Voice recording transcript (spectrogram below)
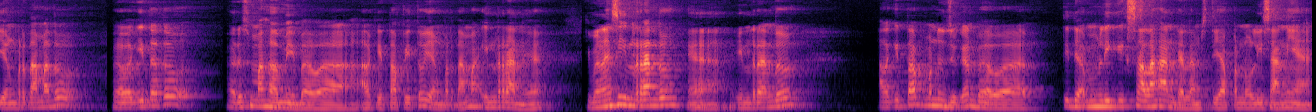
Yang pertama tuh bahwa kita tuh harus memahami bahwa Alkitab itu yang pertama ineran ya. Gimana sih ineran tuh? Ya ineran tuh Alkitab menunjukkan bahwa tidak memiliki kesalahan dalam setiap penulisannya.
